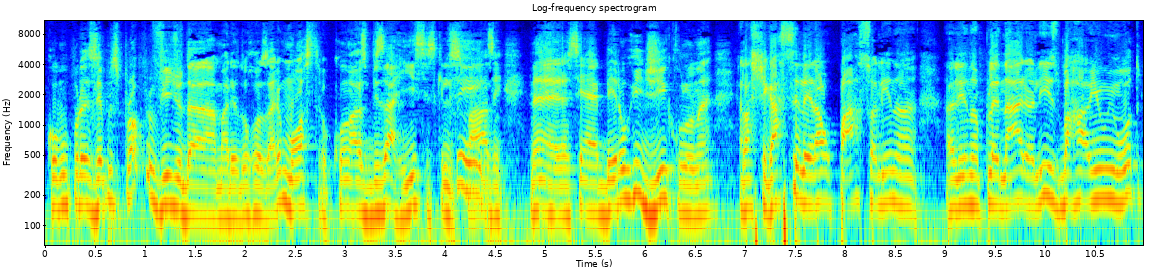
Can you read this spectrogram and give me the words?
Como, por exemplo, esse próprio vídeo da Maria do Rosário mostra com as bizarrices que eles Sim. fazem. Né? Assim, é beira o ridículo, né? Ela chegar a acelerar o passo ali, na, ali no plenário, ali, esbarrar em um e outro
